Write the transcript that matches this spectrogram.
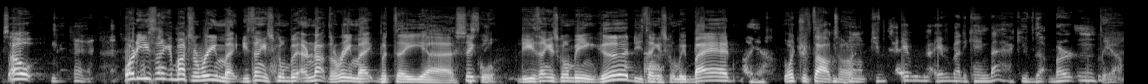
So, what do you think about the remake? Do you think it's going to be, or not the remake, but the uh, sequel? Do you think it's going to be any good? Do you think it's going to be bad? Oh yeah. What's your thoughts on it? You've everybody, everybody came back. You've got Burton. Yeah.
